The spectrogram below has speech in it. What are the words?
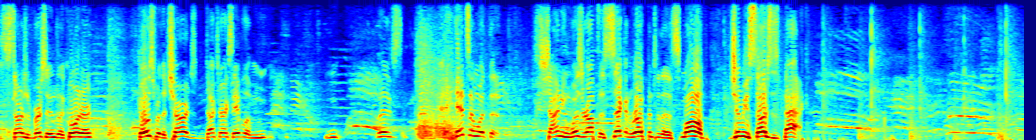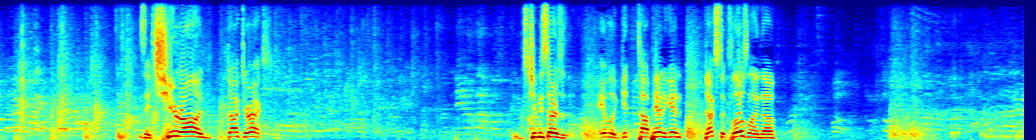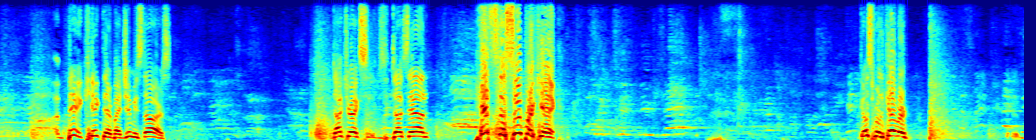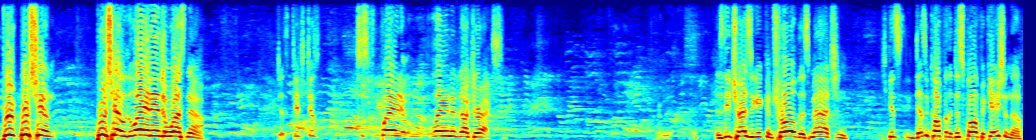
Starz reversing into the corner, goes for the charge. Dr. X able to hits him with the shining wizard off the second rope into the small of Jimmy Starz' back. As they cheer on Dr. X. Jimmy Starz is able to get the top hand again. Ducks the clothesline though. A big kick there by Jimmy Starz. Dr. X ducks down, hits the super kick. Goes for the cover. Bruce, Bruce Chan, Bruce Chan laying into West now. Just, just, just, just laying, laying into Dr. X. As he tries to get control of this match and he gets, he doesn't call for the disqualification though.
